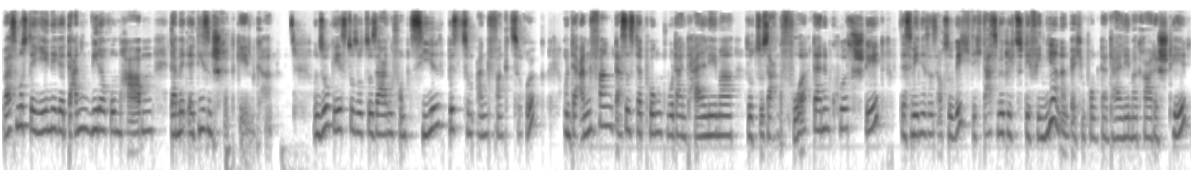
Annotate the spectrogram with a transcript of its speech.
was muss derjenige dann wiederum haben, damit er diesen Schritt gehen kann? Und so gehst du sozusagen vom Ziel bis zum Anfang zurück. Und der Anfang, das ist der Punkt, wo dein Teilnehmer sozusagen vor deinem Kurs steht. Deswegen ist es auch so wichtig, das wirklich zu definieren, an welchem Punkt dein Teilnehmer gerade steht.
